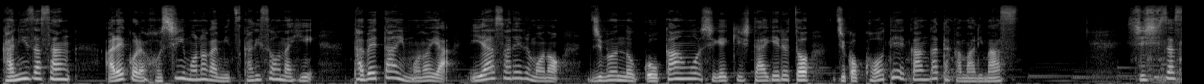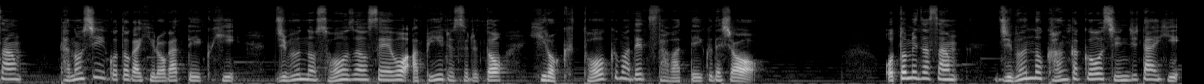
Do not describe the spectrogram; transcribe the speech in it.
蟹座さん、あれこれ欲しいものが見つかりそうな日、食べたいものや癒されるもの、自分の五感を刺激してあげると自己肯定感が高まります。獅子座さん、楽しいことが広がっていく日、自分の創造性をアピールすると広く遠くまで伝わっていくでしょう。乙女座さん、自分の感覚を信じたい日、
